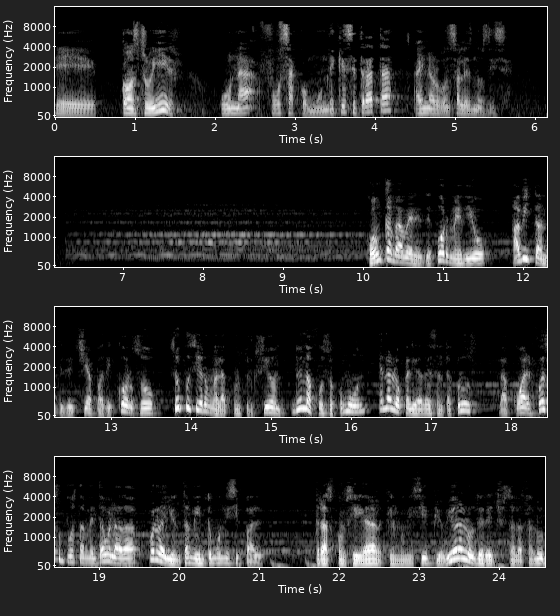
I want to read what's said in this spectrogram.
eh, construir una fosa común. ¿De qué se trata? Ainor González nos dice. Con cadáveres de por medio, habitantes de Chiapa de Corzo se opusieron a la construcción de una fosa común en la localidad de Santa Cruz, la cual fue supuestamente avalada por el ayuntamiento municipal. Tras considerar que el municipio viola los derechos a la salud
